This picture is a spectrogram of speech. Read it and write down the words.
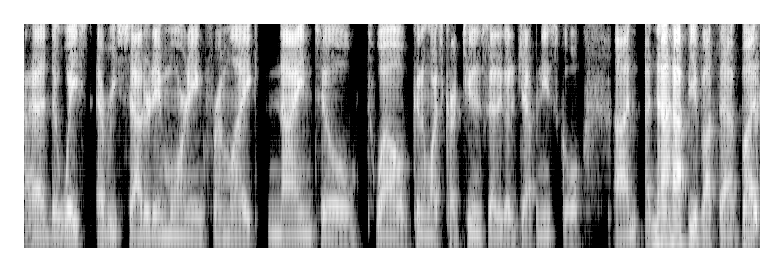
I had to waste every Saturday morning from like nine till twelve. Couldn't watch cartoons. I had to go to Japanese school. Uh, not happy about that, but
